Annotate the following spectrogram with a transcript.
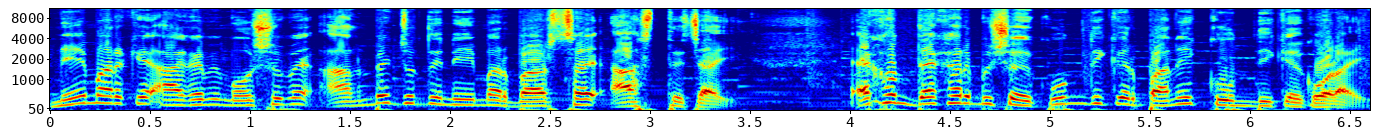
নেইমারকে আগামী মৌসুমে আনবে যদি নেইমার বার্সায় আসতে চায়। এখন দেখার বিষয়, কোন দিকের পানি কোন দিকে গড়ায়।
